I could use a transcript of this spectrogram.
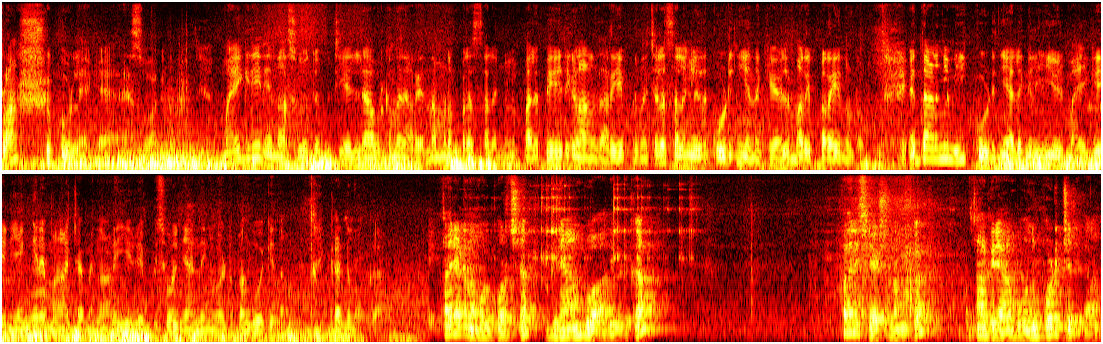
ഫ്ലാഷിപ്പുകളിലേക്ക് സ്വാഗതം. മൈഗ്രെയിൻ എന്ന അസുഖത്തെ പറ്റി എല്ലാവർക്കും തന്നെ അറിയാം. നമ്മുടെ പല സ്ഥലങ്ങളിലും പല പേരുകളാണ് ഇത് അറിയപ്പെടുന്നത്. ചില സ്ഥലങ്ങളിൽ ഇത് കൊടിഞ്ഞി എന്നൊക്കെയായാലും അറി പറയുന്നുണ്ടോ? എന്താണെങ്കിലും ഈ കൊടിഞ്ഞി അല്ലെങ്കിൽ ഈ ഒരു മൈഗ്രെയിൻ എങ്ങനെ മാറ്റാം എന്നാണ് ഈ ഒരു എപ്പിസോഡ് ഞാൻ നിങ്ങളുമായിട്ട് പങ്കുവയ്ക്കുന്നത്. കണ്ടു നോക്കുക. അതിനായിട്ട് നമുക്ക് കുറച്ച് ഗ്രാമ്പു ആദ്യം എടുക്കാം. അതിനുശേഷം നമുക്ക് ആ ഗ്രാമ്പു ഒന്ന് പൊടിച്ചെടുക്കണം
